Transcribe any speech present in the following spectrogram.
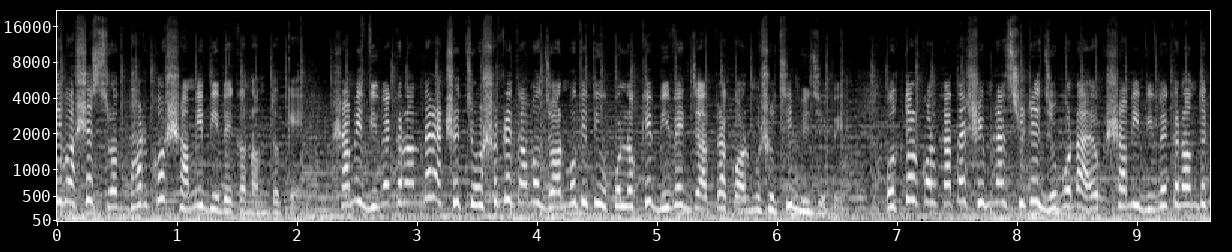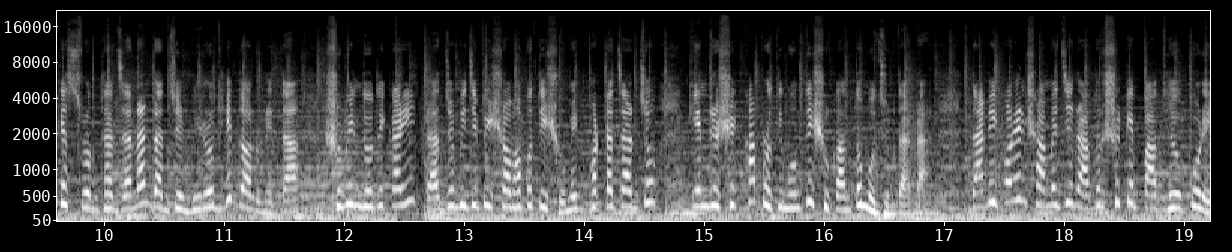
জন্মদিবসে শ্রদ্ধার্ঘ্য স্বামী বিবেকানন্দকে। স্বামী বিবেকানন্দের একশো চৌষট্টিতম জন্মতিথি উপলক্ষে বিবেক যাত্রা কর্মসূচি বিজেপি। উত্তর কলকাতার সিমলা স্ট্রিটে যুবনায়ক স্বামী বিবেকানন্দকে শ্রদ্ধা জানান রাজ্যের বিরোধী দলনেতা, শুভেন্দু অধিকারী, রাজ্য বিজেপি সভাপতি শ্রমিক ভট্টাচার্য, কেন্দ্রীয় শিক্ষা প্রতিমন্ত্রী সুকান্ত মজুমদাররা। দাবি করেন স্বামীজির আদর্শকে পাথেয় করে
